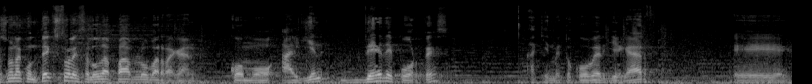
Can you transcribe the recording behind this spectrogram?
A Zona Contexto, les saluda Pablo Barragán. Como alguien de deportes, a quien me tocó ver llegar eh,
